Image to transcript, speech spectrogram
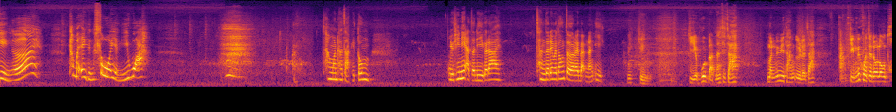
กิ่งเอ้ยทำไมเองถึงซวยอย่างนี้วะทั้งวันเธอจากพี่ตุ้ม อยู่ที่นี่อาจจะดีก็ได้ ฉันจะได้ไม่ต้องเจออะไรแบบนั้นอีก นี่กิ่งกิ่งอย่าพูดแบบนั้นสิจ๊ะ มันไม่มีทางอื่นเลยจ๊ะ กิ่งไม่ควรจะโดนลงโท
